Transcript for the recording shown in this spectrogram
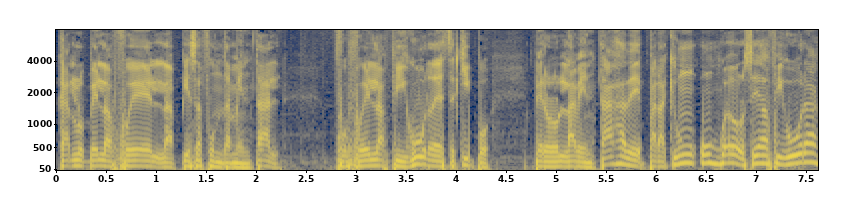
Carlos Vela fue la pieza fundamental, fue, fue la figura de este equipo. Pero la ventaja de, para que un, un jugador sea figura,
